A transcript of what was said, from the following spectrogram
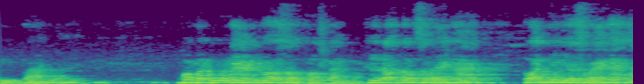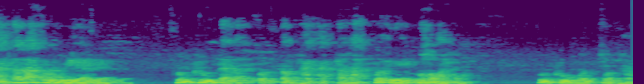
มีพลาดเลยพอมาดูงานก็สอดคล้องกัน คือเราต้องแสวงหาก่อนที่จะแสวงหาอัตลักษณ์โรงเรียนคุณครูแต่ละคนต้องหาอัตลักษณ์ตัวเองก่อนคุณครูมวลชนหา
